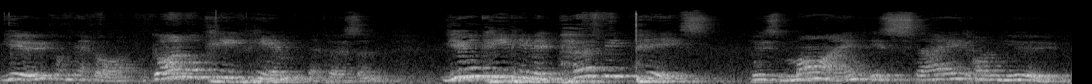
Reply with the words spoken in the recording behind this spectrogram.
You, talking about God, God will keep him, that person, you will keep him in perfect peace whose mind is stayed on you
